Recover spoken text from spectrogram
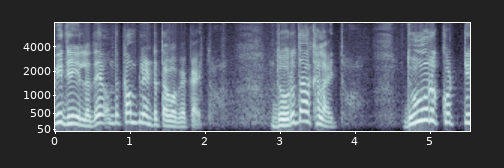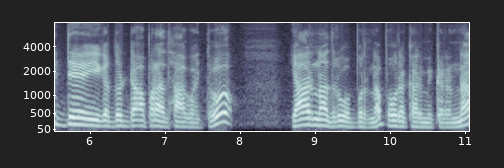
ವಿಧಿ ಇಲ್ಲದೆ ಒಂದು ಕಂಪ್ಲೇಂಟ್ ತಗೋಬೇಕಾಯಿತು. ದೂರು ದಾಖಲಾಯಿತು. ದೂರು ಕೊಟ್ಟಿದ್ದೇ ಈಗ ದೊಡ್ಡ ಅಪರಾಧ ಆಗೋಯ್ತು. ಯಾರನ್ನಾದರೂ ಒಬ್ಬರನ್ನ ಪೌರ ಕಾರ್ಮಿಕರನ್ನು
